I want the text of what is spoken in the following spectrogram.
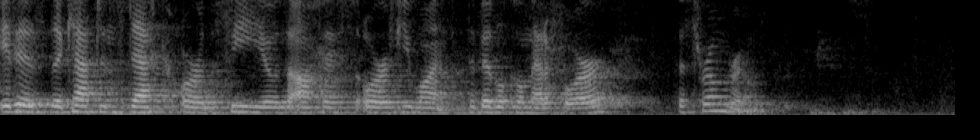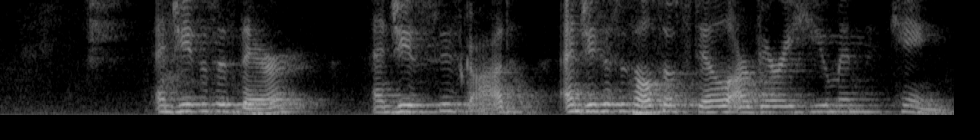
It is the captain's deck or the CEO's office, or if you want the biblical metaphor, the throne room. And Jesus is there, and Jesus is God, and Jesus is also still our very human King.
